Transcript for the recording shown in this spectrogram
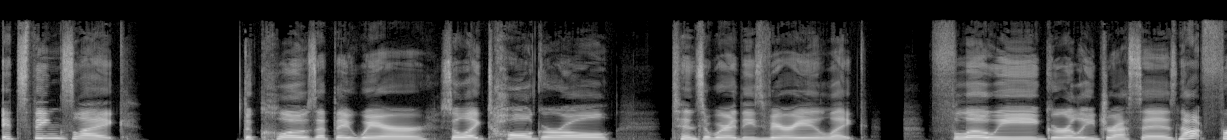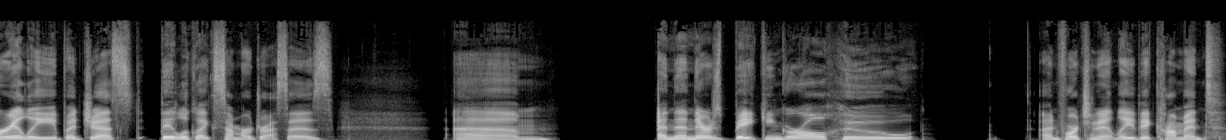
it's things like the clothes that they wear. So, like, tall girl tends to wear these very, like, flowy, girly dresses. Not frilly, but just they look like summer dresses. Um, and then there's Baking Girl, who unfortunately they comment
